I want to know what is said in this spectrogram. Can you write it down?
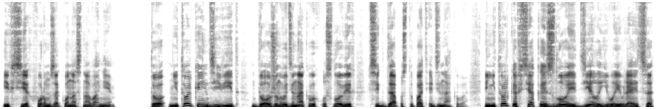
и всех форм закона основания, то не только индивид должен в одинаковых условиях всегда поступать одинаково, и не только всякое злое дело его является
